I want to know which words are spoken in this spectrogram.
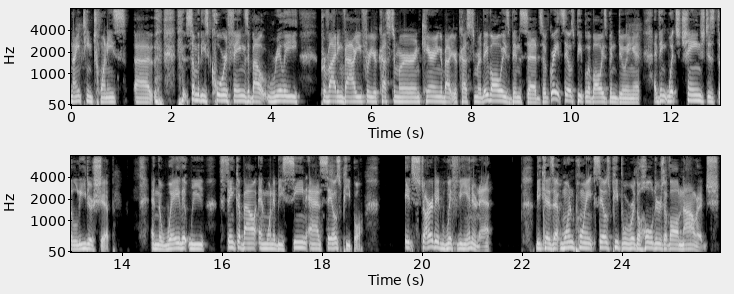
1920s. Uh, some of these core things about really providing value for your customer and caring about your customer. They've always been said. So great salespeople have always been doing it. I think what's changed is the leadership and the way that we think about and want to be seen as salespeople it started with the internet because at one point salespeople were the holders of all knowledge.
